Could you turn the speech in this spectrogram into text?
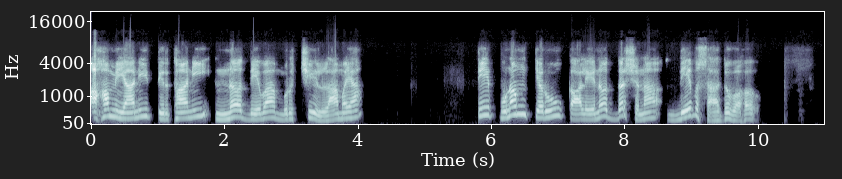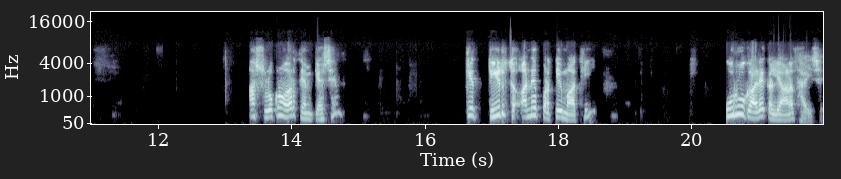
અહમ યાની તીર્થાની ન દેવા મૃચ્છી લામયા તે પૂનમ ત્યરુ કાલેન દર્શના દેવ સાધવ આ શ્લોકનો અર્થ એમ કહે છે કે તીર્થ અને પ્રતિમાથી ઉરુકાળે કલ્યાણ થાય છે.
